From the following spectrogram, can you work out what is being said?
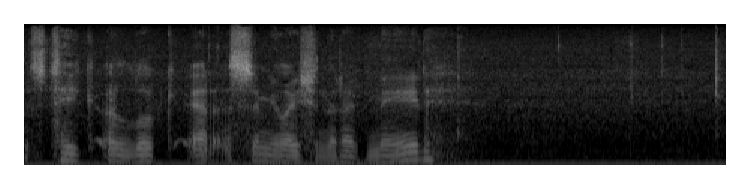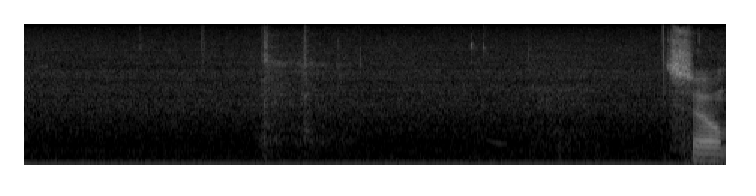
Let's take a look at a simulation that I've made. So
